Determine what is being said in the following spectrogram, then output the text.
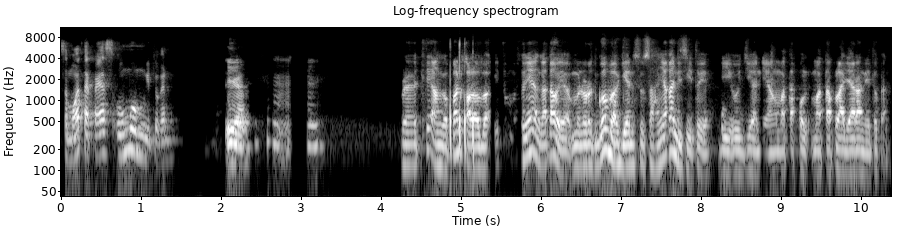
semua TPS umum gitu kan. Iya. Berarti anggapan kalau itu maksudnya nggak tahu ya. Menurut gue bagian susahnya kan di situ ya, di ujian yang mata mata pelajaran itu kan,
